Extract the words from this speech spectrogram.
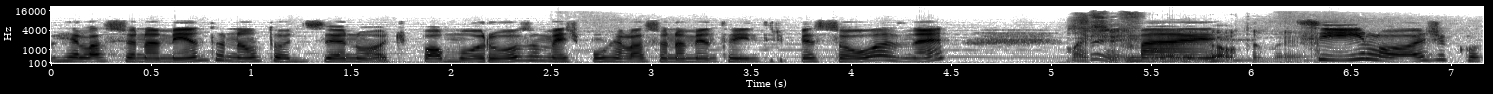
relacionamento, não tô dizendo, tipo, amoroso, mas tipo um relacionamento entre pessoas, né? Mas Sim. se for Mas- legal também. Sim, lógico.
